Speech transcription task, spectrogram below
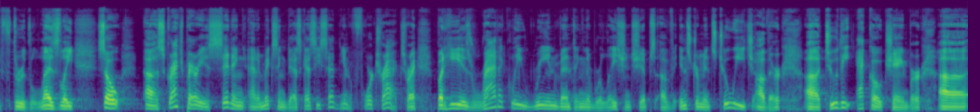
through the Leslie. So uh, Scratch Perry is sitting at a mixing desk, as he said, you know, four tracks, right? But he is radically reinventing the relationships of instruments to each other, uh, to the echo chamber. Uh,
